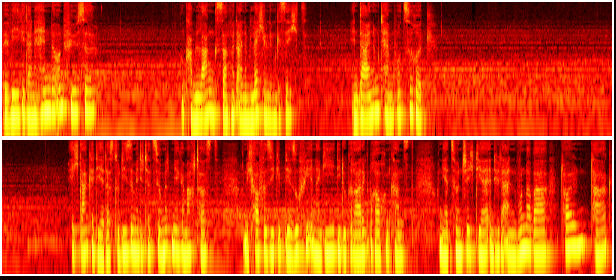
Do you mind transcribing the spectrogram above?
Bewege deine Hände und Füße und komm langsam mit einem Lächeln im Gesicht in deinem Tempo zurück. Ich danke dir, dass du diese Meditation mit mir gemacht hast und ich hoffe, sie gibt dir so viel Energie, die du gerade gebrauchen kannst. Und jetzt wünsche ich dir entweder einen wunderbar tollen Tag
